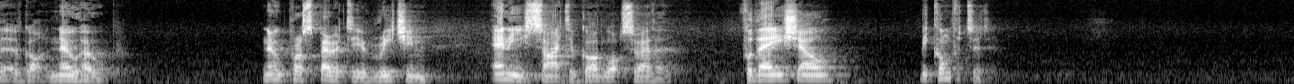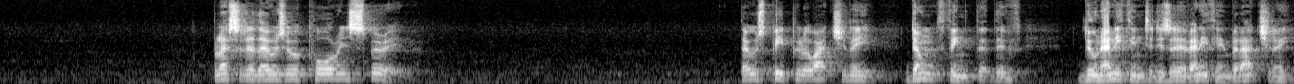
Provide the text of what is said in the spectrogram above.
That have got no hope, no prosperity of reaching any sight of God whatsoever, for they shall be comforted. Blessed are those who are poor in spirit. Those people who actually don't think that they've done anything to deserve anything, but actually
